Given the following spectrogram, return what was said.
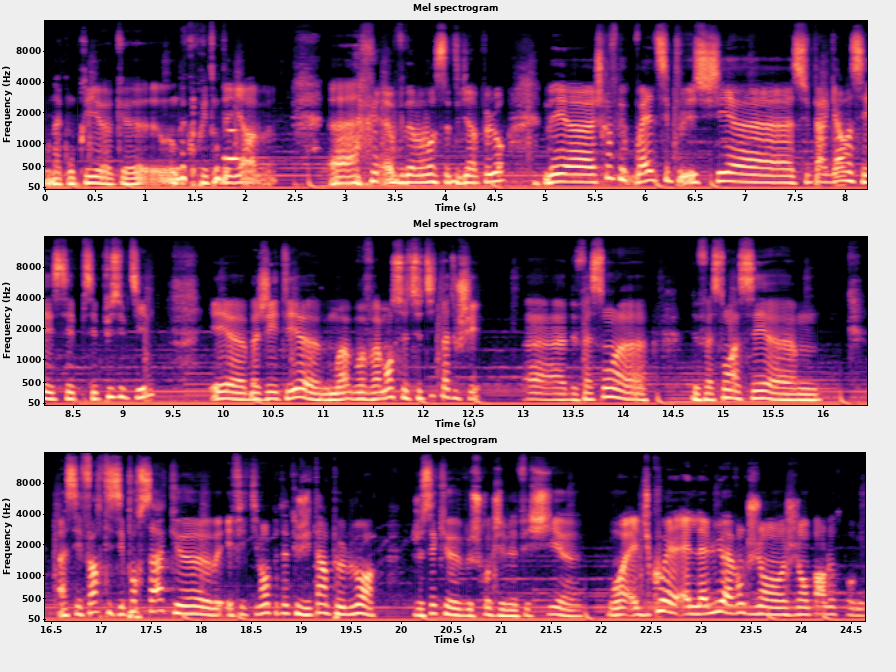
on a compris euh, que, on a compris ton délire. Euh, au bout d'un moment, ça devient un peu lourd. Mais euh, je trouve que ouais, c'est plus chez euh, Supergirl, c'est c'est plus subtil. Et euh, bah, j'ai été, euh, moi, moi, vraiment, ce, ce titre m'a touché euh, de façon, euh, de façon assez, euh, assez forte. Et c'est pour ça que, effectivement, peut-être que j'étais un peu lourd. Je sais que je crois que j'ai même fait chier. Euh... Bon, et du coup, elle l'a lu avant que je lui en, en parle trop. Mais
